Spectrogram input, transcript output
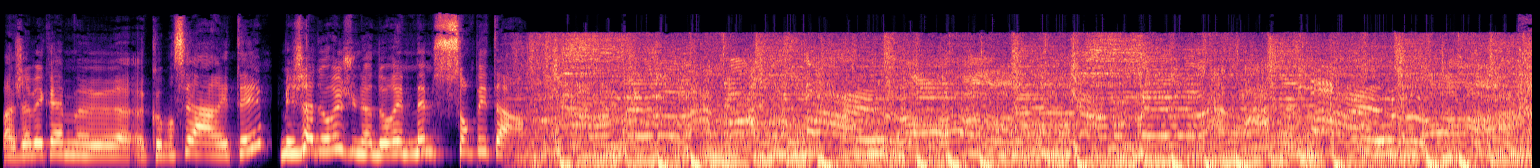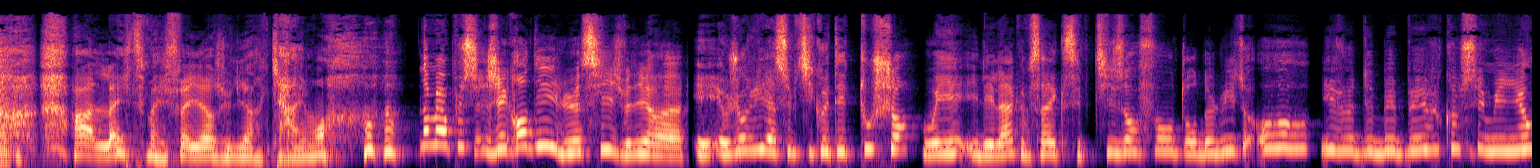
bah, j'avais quand même euh, commencé à arrêter. Mais j'adorais Julien Doré, même sans pétard. Ah, light my fire, Julien, carrément. non, mais en plus, j'ai grandi, lui aussi, je veux dire. euh, Et aujourd'hui, il a ce petit côté touchant. Vous voyez, il est là, comme ça, avec ses petits-enfants autour de lui. Oh, il veut des bébés, comme c'est mignon.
